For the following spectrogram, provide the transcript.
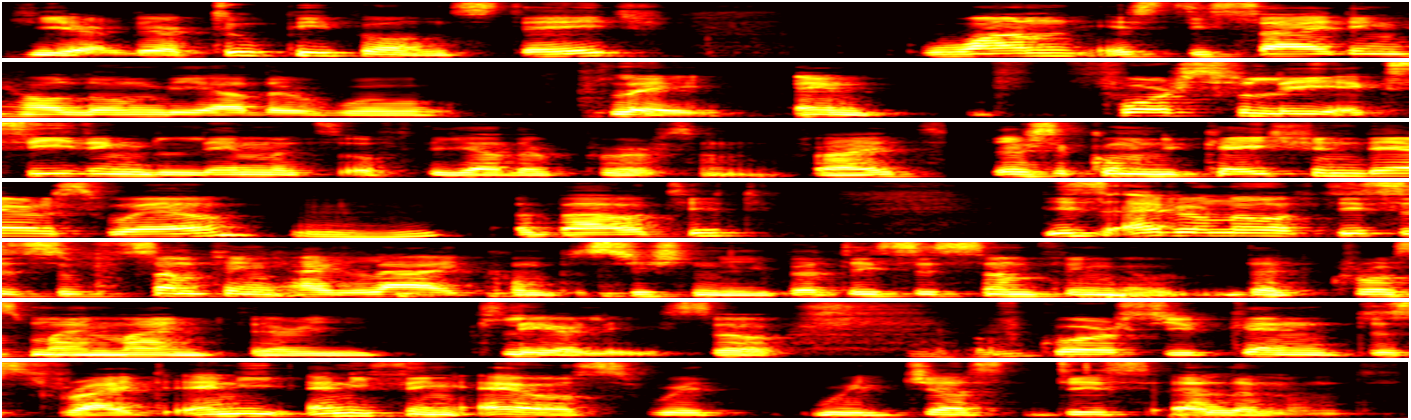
here. There are two people on stage. One is deciding how long the other will play and forcefully exceeding the limits of the other person. Right. There's a communication there as well mm-hmm. about it. This I don't know if this is something I like compositionally, but this is something that crossed my mind very clearly. So, mm-hmm. of course, you can just write any anything else with with just this element.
